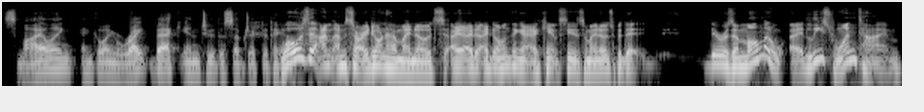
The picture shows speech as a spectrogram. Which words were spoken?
smiling, and going right back into the subject at hand. What was it? I'm, I'm sorry, I don't have my notes. I, I, I don't think I, I, can't see this in my notes, but the, there was a moment, at least one time,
